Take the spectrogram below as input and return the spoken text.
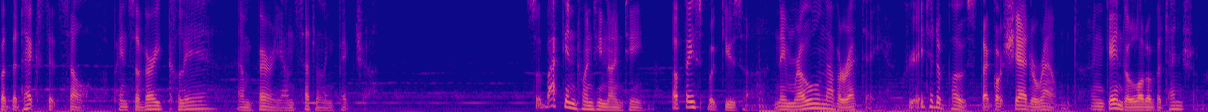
but the text itself paints a very clear and very unsettling picture. So back in 2019, a Facebook user named Raul Navarrete created a post that got shared around and gained a lot of attention.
